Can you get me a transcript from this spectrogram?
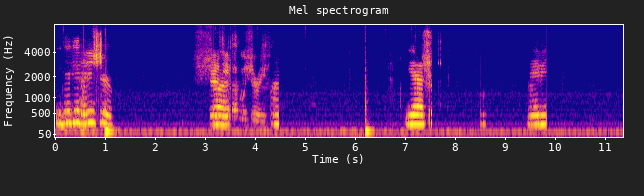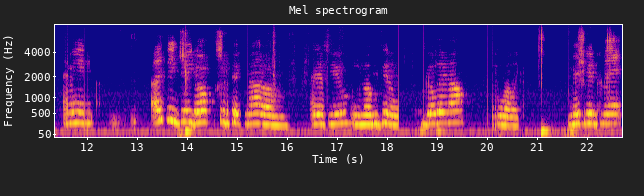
He did get That a is true. should have teamed up with Sharif. Yeah, sure. Maybe. I mean, I think J Dub should have picked not um ASU, even though he's gonna go there now. Like what, like Michigan commit,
